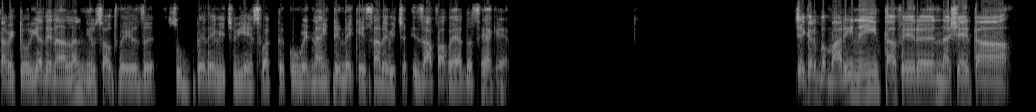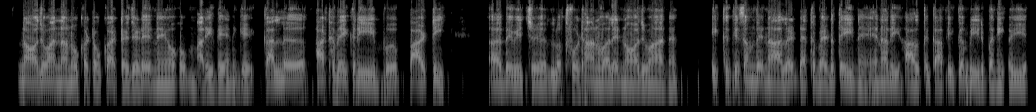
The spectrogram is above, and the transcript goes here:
ਤਾਂ ਵਿਕਟੋਰੀਆ ਦੇ ਨਾਲ ਨਾਲ ਨਿਊ ਸਾਊਥ ਵੇਲਜ਼ ਸੂਬੇ ਦੇ ਵਿੱਚ ਵੀ ਇਸ ਵਕਤ ਕੋਵਿਡ-19 ਦੇ ਕੇਸਾਂ ਦੇ ਵਿੱਚ ਇਜ਼ਾਫਾ ਹੋਇਆ ਦੱਸਿਆ ਗਿਆ ਜੇਕਰ ਬਿਮਾਰੀ ਨਹੀਂ ਤਾਂ ਫਿਰ ਨਸ਼ੇ ਤਾਂ ਨੌਜਵਾਨਾਂ ਨੂੰ ਘਟੋ ਘਟ ਜਿਹੜੇ ਨੇ ਉਹ ਮਾਰੀ ਦੇਣਗੇ। ਕੱਲ 8 ਦੇ ਕਰੀਬ ਪਾਰਟੀ ਦੇ ਵਿੱਚ ਲੁਤਫ ਉਠਾਉਣ ਵਾਲੇ ਨੌਜਵਾਨ ਇੱਕ ਕਿਸਮ ਦੇ ਨਾਲ ਡੈਥ ਬੈੱਡ ਤੇ ਹੀ ਨੇ। ਇਹਨਾਂ ਦੀ ਹਾਲਤ ਕਾਫੀ ਗੰਭੀਰ ਬਣੀ ਹੋਈ ਹੈ।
